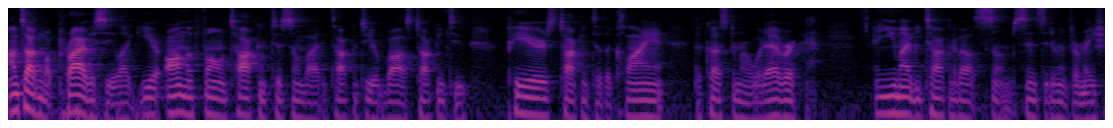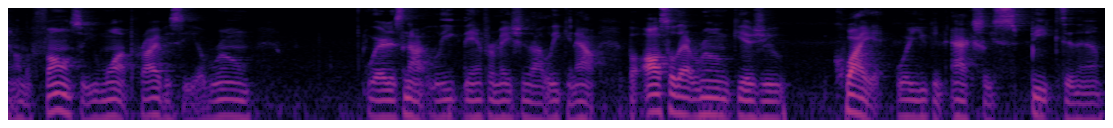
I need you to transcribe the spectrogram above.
I'm talking about privacy. Like you're on the phone talking to somebody, talking to your boss, talking to peers, talking to the client, the customer, whatever. And you might be talking about some sensitive information on the phone, so you want privacy, a room where it's not leaked, the information is not leaking out. But also that room gives you quiet where you can actually speak to them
